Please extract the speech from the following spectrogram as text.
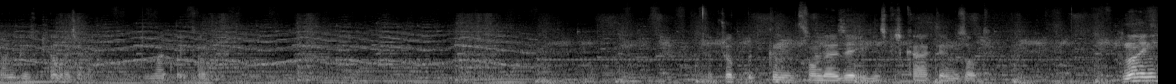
Ben gözüküyor mu acaba? Bak bakalım. Çok bıkkın, son derece ilginç bir karakterimiz oldu. Buna hani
